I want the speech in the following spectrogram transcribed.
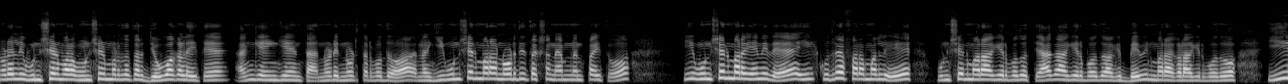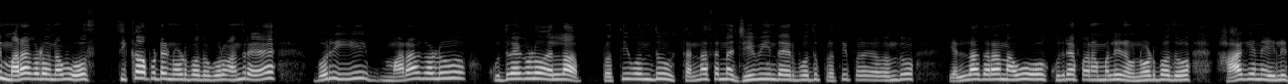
ನೋಡಲ್ಲಿ ಹುಣ್ಸೆಹಣ್ಣು ಮರ, ಹುಣ್ಸೆನ್ ಮರದ ಹತ್ರ ದೆವ್ವಗಳೈತೆ ಹಂಗೆ, ಹಿಂಗೆ ಅಂತ. ನೋಡಿ ನೋಡ್ತಾ ಇರ್ಬೋದು ನನಗೆ ಈ ಹುಣ್ಸೆಹಣ್ಣು ಮರ ನೋಡಿದ ತಕ್ಷಣ ನಮ್ಮ ನೆನಪಾಯಿತು. ಈ ಹುಣ್ಸೆಹಣ್ಣು ಮರ ಏನಿದೆ? ಈ ಕುದುರೆ ಫಾರಮಲ್ಲಿ ಹುಣ್ಸೆಹಣ್ಣು ಮರ ಆಗಿರ್ಬೋದು, ತ್ಯಾಗ ಆಗಿರ್ಬೋದು, ಹಾಗೆ ಬೇವಿನ ಮರಗಳಾಗಿರ್ಬೋದು, ಈ ಮರಗಳು ನಾವು ಸಿಕ್ಕಾಪಟ್ಟೆ ನೋಡ್ಬೋದು ಗುರು. ಅಂದರೆ ಬರೀ ಮರಗಳು, ಕುದುರೆಗಳು ಅಲ್ಲ ಪ್ರತಿಯೊಂದು ಸಣ್ಣ ಸಣ್ಣ ಜೀವಿಯಿಂದ ಇರ್ಬೋದು, ಪ್ರತಿ ಒಂದು ಎಲ್ಲ ಥರ ನಾವು ಕುದುರೆ ಫಾರಮಲ್ಲಿ ನಾವು ನೋಡ್ಬೋದು. ಹಾಗೇ ಇಲ್ಲಿ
